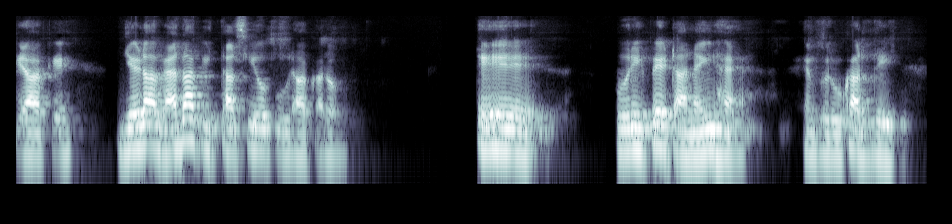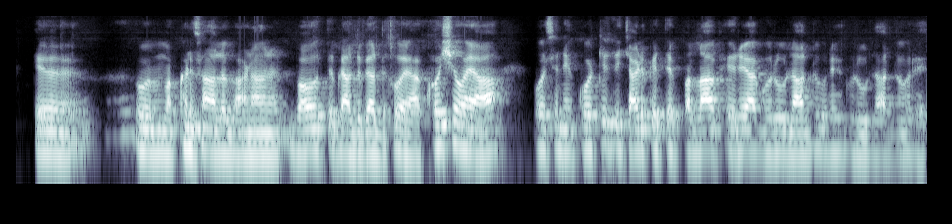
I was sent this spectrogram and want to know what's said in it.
ਕਿਹਾ ਕਿ ਜਿਹੜਾ ਵਾਅਦਾ ਕੀਤਾ ਸੀ ਉਹ ਪੂਰਾ ਕਰੋ। ਤੇ ਪੂਰੀ ਭੇਟਾ ਨਹੀਂ ਹੈ ਗੁਰੂ ਘਰ ਦੀ। ਉਹ ਮੱਖਣ ਸਾਹ ਲਗਾਣਾ ਬਹੁਤ ਗਦਗਦ ਹੋਇਆ, ਖੁਸ਼ ਹੋਇਆ। ਉਸ ਨੇ ਕੋਠੇ ਤੇ ਚੜ੍ਹ ਕੇ ਤੇ ਪੱਲਾ ਫੇਰਿਆ, ਗੁਰੂ ਲਾਦੂ ਰੇ, ਗੁਰੂ ਲਾਦੂ ਰੇ।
